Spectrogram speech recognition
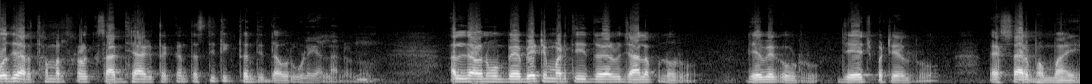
ಓದಿ ಅರ್ಥ ಮಾಡ್ಕೊಳ್ಳೋಕೆ ಸಾಧ್ಯ ಆಗತಕ್ಕಂಥ ಸ್ಥಿತಿಗೆ ತಂದಿದ್ದ ಅವ್ರುಗಳೆಲ್ಲನೂ ಅಲ್ಲಿ ಅವನು ಭೇಟಿ ಮಾಡ್ತಿದ್ದ ಯಾರು? ಜಾಲಪ್ಪನವರು, ದೇವೇಗೌಡರು, ಜೆ ಎಚ್ ಪಟೇಲ್ರು, ಎಸ್ ಆರ್ ಬೊಮ್ಮಾಯಿ.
